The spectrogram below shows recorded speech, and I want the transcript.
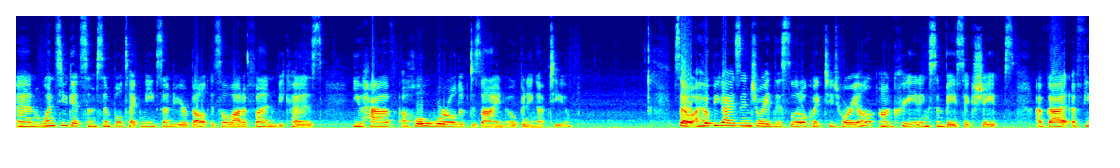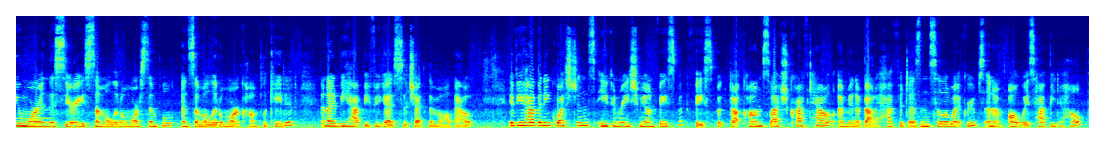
And once you get some simple techniques under your belt, it's a lot of fun because you have a whole world of design opening up to you. So I hope you guys enjoyed this little quick tutorial on creating some basic shapes. I've got a few more in this series, some a little more simple and some a little more complicated, and I'd be happy for you guys to check them all out. If you have any questions, you can reach me on Facebook, facebook.com slash crafthow. I'm in about a half a dozen silhouette groups, and I'm always happy to help.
